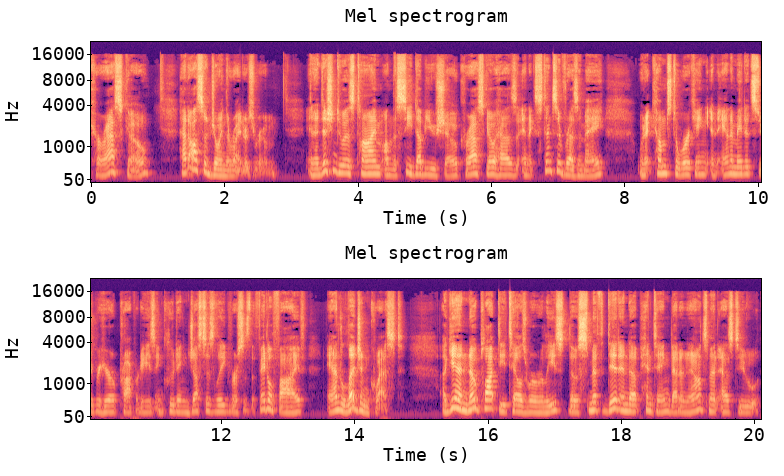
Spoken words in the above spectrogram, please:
Carrasco had also joined the writer's room. In addition to his time on the CW show, Carrasco has an extensive resume when it comes to working in animated superhero properties, including Justice League vs. the Fatal Five and Legend Quest. Again, no plot details were released, though Smith did end up hinting that an announcement as to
